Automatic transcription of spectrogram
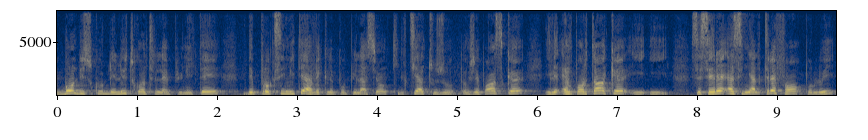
bons discours de lutte contre l'impunité, de proximité avec les populations qu'il tient toujours. Donc je pense qu'il est important que ce serait un signal très fort pour lui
